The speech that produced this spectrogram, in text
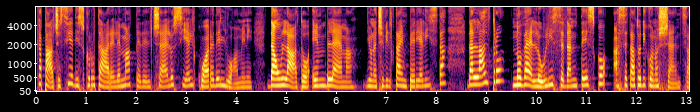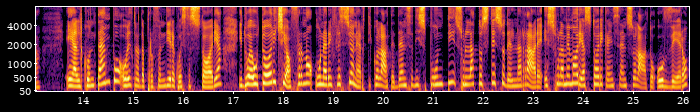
capace sia di scrutare le mappe del cielo sia il cuore degli uomini, da un lato emblema di una civiltà imperialista, dall'altro novello ulisse dantesco assetato di conoscenza e al contempo, oltre ad approfondire questa storia, i due autori ci offrono una riflessione articolata e densa di spunti sull'atto stesso del narrare e sulla memoria storica in senso lato, ovvero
